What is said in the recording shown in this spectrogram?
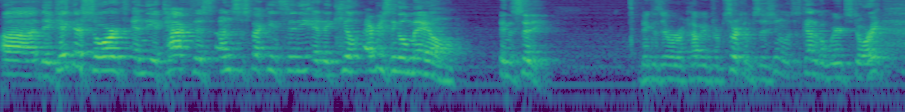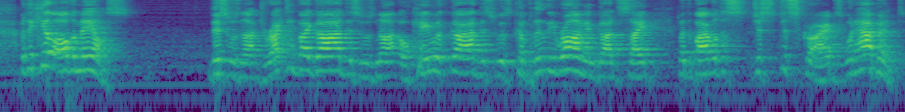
uh, they take their swords and they attack this unsuspecting city and they kill every single male in the city because they were recovering from circumcision, which is kind of a weird story. But they kill all the males. This was not directed by God. This was not okay with God. This was completely wrong in God's sight. But the Bible just, just describes what happened.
